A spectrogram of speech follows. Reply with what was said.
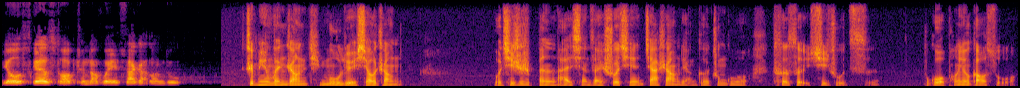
由 Scales Talk 成长会 Saga 朗读。这篇文章题目略嚣张。我其实本来想在说前加上两个中国特色语气助词。不过朋友告诉我，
